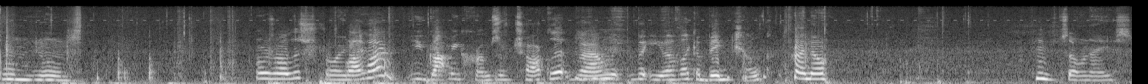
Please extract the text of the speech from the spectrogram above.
Mm, mm. It was all destroyed. Well, I thought you got me crumbs of chocolate, but I only, but you have like a big chunk. I know. Hmm, so nice.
